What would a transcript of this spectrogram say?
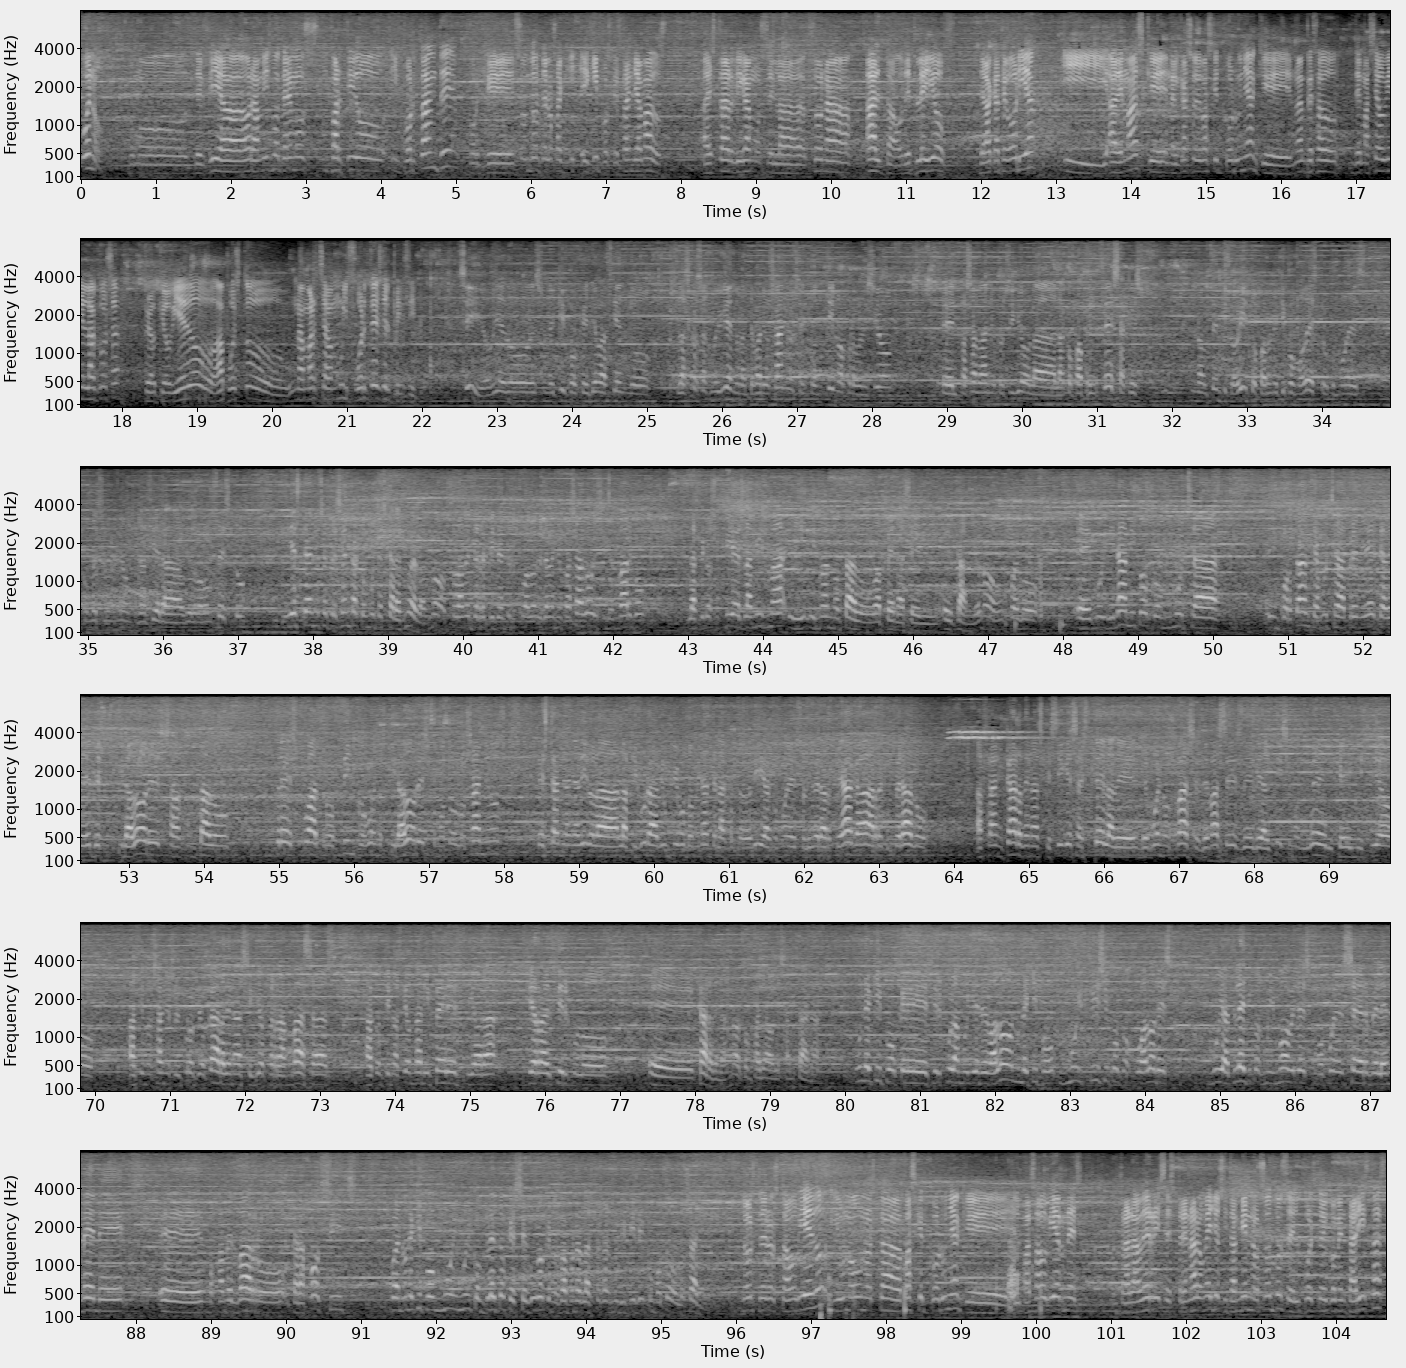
Bueno, como decía ahora mismo, tenemos un partido importante porque son dos de los equipos que están llamados a estar, digamos, en la zona alta o de playoff de la categoría y además que en el caso de Básquet Coruña, que no ha empezado demasiado bien la cosa, pero que Oviedo ha puesto una marcha muy fuerte desde el principio. Sí, Oviedo es un equipo que lleva haciendo las cosas muy bien durante varios años, en continua progresión. El pasado año consiguió la, Copa Princesa, que es un auténtico hito para un equipo modesto como es, como es Unión Financiera Oviedo Baloncesto. Y este año se presenta con muchas caras nuevas, ¿no? solamente repiten tres jugadores del año pasado y sin embargo la filosofía es la misma y, no han notado apenas el, cambio. Un juego eh, muy dinámico, con mucha importancia, mucha preeminencia de, sus tiradores. Ha juntado 3, 4, 5 buenos tiradores, como todos los años. Este año ha añadido la, figura de un pívot dominante en la categoría, como es Oliver Arteaga. Ha recuperado a Frank Cárdenas, que sigue esa estela de, buenos bases, de bases de, de altísimo nivel, que inició hace unos años el propio Cárdenas, siguió Ferran Basas, a continuación Dani Pérez y ahora cierra el círculo eh, Cárdenas, acompañado de Santana. Un equipo que circula muy bien el balón, un equipo muy físico, con jugadores muy atléticos, muy móviles, como pueden ser Belemene, eh, Mohamed Barro, Karahodzic. Bueno, un equipo muy, muy completo que seguro que nos va a poner las cosas muy difíciles como todos los años. 2-0 está Oviedo y 1-1 está Básquet Coruña, que el pasado viernes contra Araberri se estrenaron ellos y también nosotros el puesto de comentaristas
